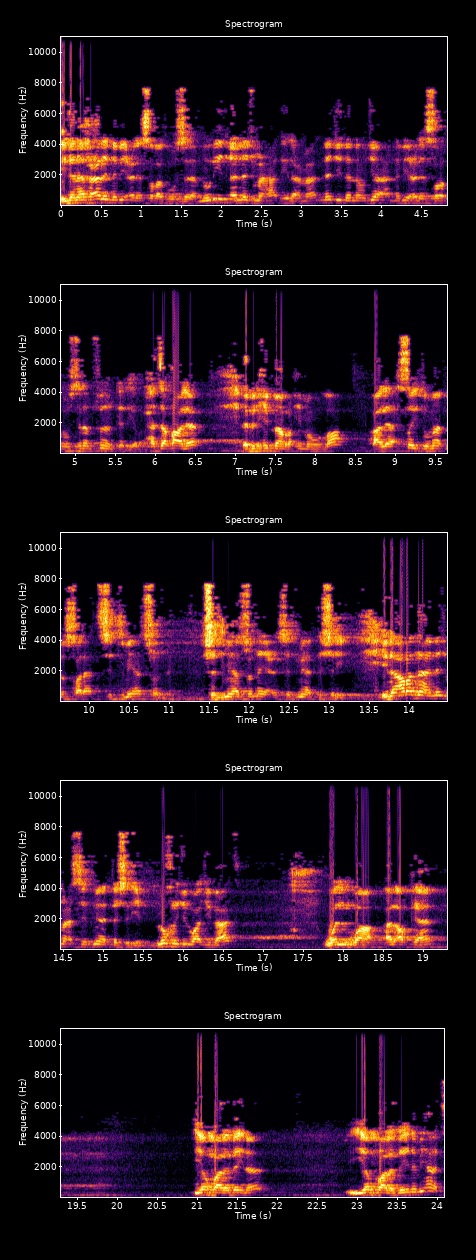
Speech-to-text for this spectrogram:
إذا أفعال النبي عليه الصلاة والسلام نريد أن نجمع هذه الأعمال نجد أنه جاء عن النبي عليه الصلاة والسلام سنن كثيرة. حتى قال ابن حبان رحمه الله قال أحصيت ما في الصلاة 600 سنة. 600 سنة يعني 600 تشريع. إذا أردنا أن نجمع ال 600 تشريع نخرج الواجبات والأركان يبقى لدينا يبقى لدينا مئات.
